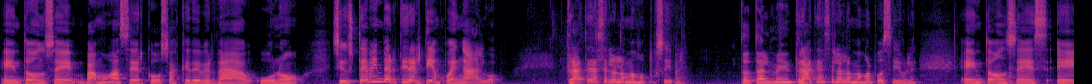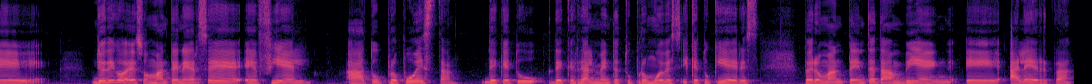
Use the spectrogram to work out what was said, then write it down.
Entonces, vamos a hacer cosas que de verdad uno, si usted va a invertir el tiempo en algo, trate de hacerlo lo mejor posible. Totalmente. Trate de hacerlo lo mejor posible. Entonces, eh, yo digo eso, mantenerse eh, fiel a tu propuesta de que tú, de que realmente tú promueves y que tú quieres, pero mantente también eh, alerta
